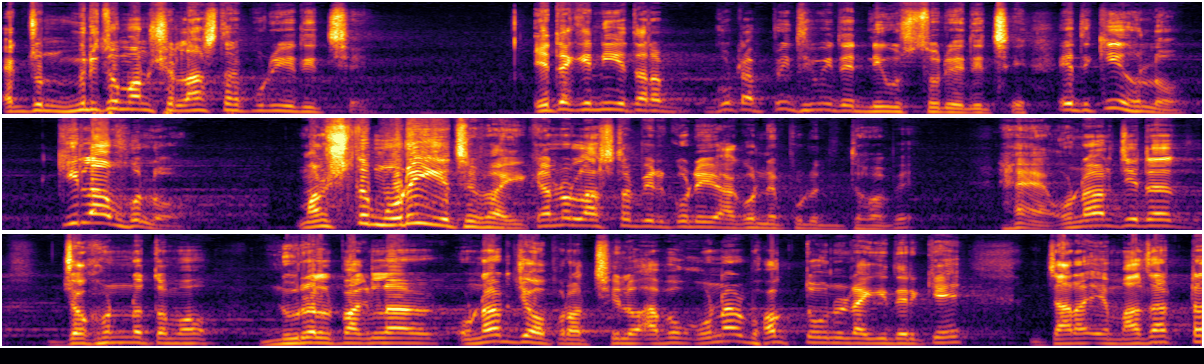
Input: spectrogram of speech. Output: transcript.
একজন মৃত মানুষের লাশ তারা পুড়িয়ে দিচ্ছে। এটাকে নিয়ে তারা গোটা পৃথিবীতে নিউজ ছড়িয়ে দিচ্ছে। এতে কি হলো? কি লাভ হলো? মানুষ তো মরেই গেছে ভাই। কেন লাশটা বের করে আগুনে পুড়ে দিতে হবে? হ্যাঁ ওনার যেটা জঘন্যতম নুরাল পাগলার, ওনার যে অপরাধ ছিল এবং ওনার ভক্ত অনুরাগীদেরকে যারা এ মাজারটা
